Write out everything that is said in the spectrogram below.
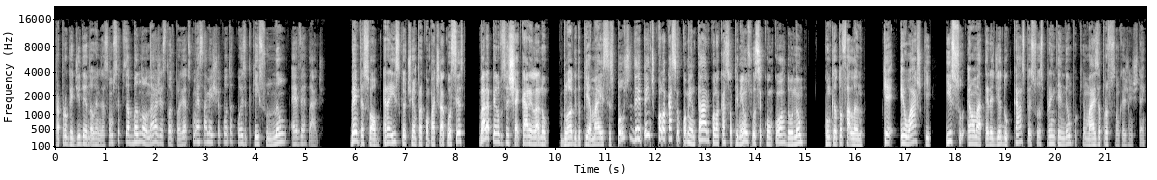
para progredir dentro da organização, você precisa abandonar a gestão de projetos e começar a mexer com outra coisa, porque isso não é verdade. Bem, pessoal, era isso que eu tinha para compartilhar com vocês. Vale a pena vocês checarem lá no blog do PMI esses posts e de repente colocar seu comentário, colocar sua opinião, se você concorda ou não com o que eu estou falando. Porque eu acho que isso é uma matéria de educar as pessoas para entender um pouquinho mais a profissão que a gente tem.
